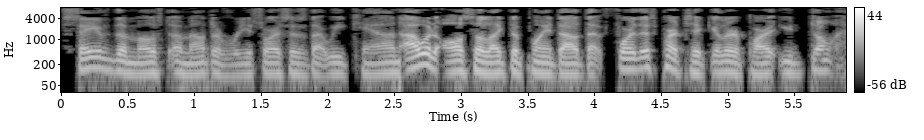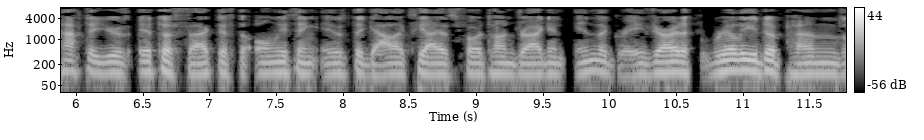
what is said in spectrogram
save the most amount of resources that we can. I would also like to point out that for this particular part, you don't have to use its effect if the only thing is the Galaxy Eyes Photon Dragon in the graveyard. It really depends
